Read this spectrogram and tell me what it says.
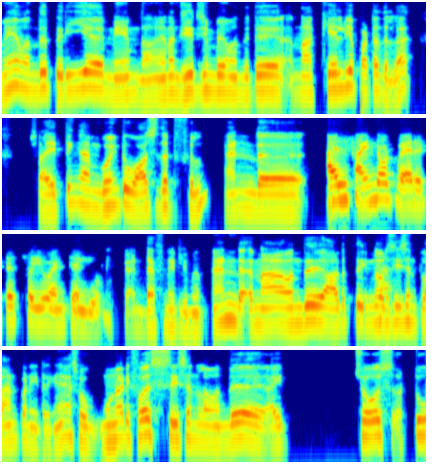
மே வந்து பெரிய நேம் தான் ஏன்னா ஜீர் ஜிம்பே வந்துட்டு நான் கேள்வியே பட்டதில்ல so I think I am going to watch that film and I'll find out where it is for you and tell you. Definitely ma'am அண்ட் நான் வந்து அடுத்து இன்னொரு. சீசன் பிளான் பண்ணிட்டு இருக்கேன் ஸோ முன்னாடி ஃபர்ஸ்ட் சீசன்ல வந்து I chose two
